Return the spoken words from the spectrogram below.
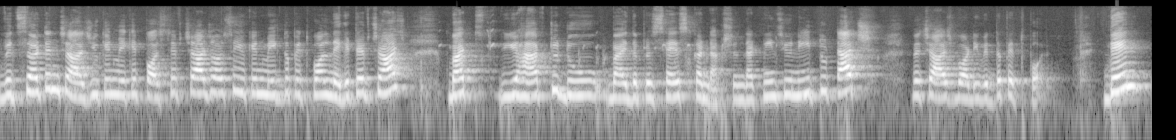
with certain charge you can make it positive charge also. You can make the pith ball negative charge but you have to do by the process conduction. That means you need to touch the charged body with the pith ball then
